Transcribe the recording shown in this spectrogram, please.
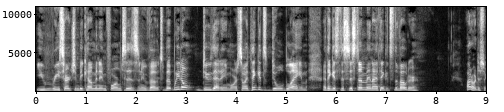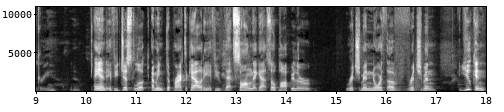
you research and become an informed citizen who votes. But we don't do that anymore. So I think it's dual blame. I think it's the system, and I think it's the voter. I don't disagree. And if you just look, I mean, the practicality. If you that song that got so popular, Rich Men North of Richmond, you can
